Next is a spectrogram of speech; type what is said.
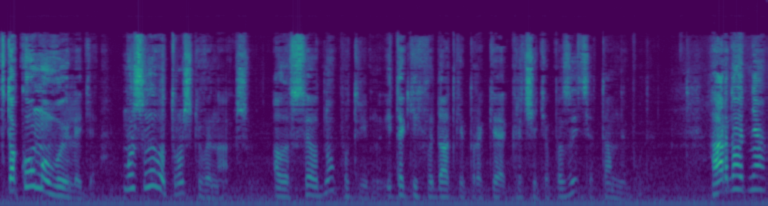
В такому вигляді, можливо, трошки в інакшому, але все одно потрібно. І таких видатків, про яке кричить опозиція, там не буде. Гарного дня!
